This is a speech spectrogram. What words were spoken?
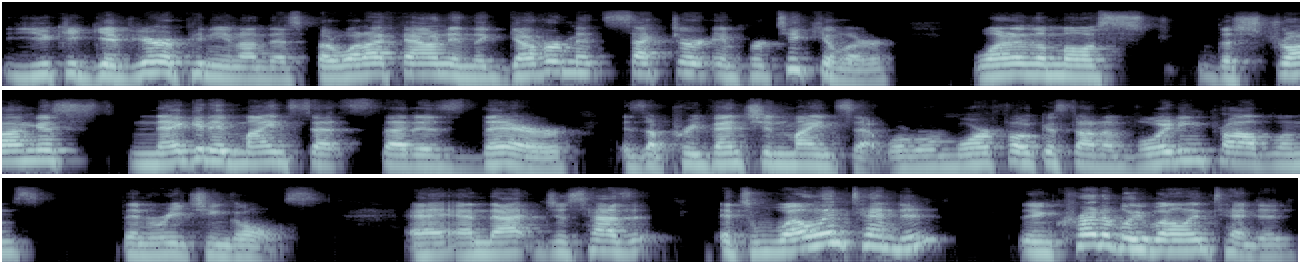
you could give your opinion on this, but what I found in the government sector in particular, one of the most, the strongest negative mindsets that is there is a prevention mindset where we're more focused on avoiding problems than reaching goals. And, and that just has, it, it's well intended, incredibly well intended,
